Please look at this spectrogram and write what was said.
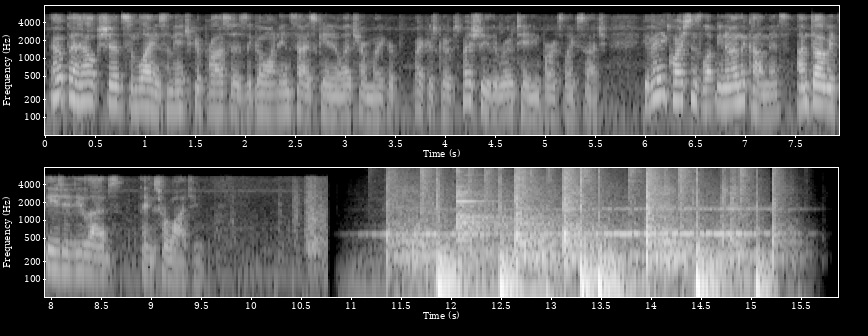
I hope that helps shed some light on some intricate processes that go on inside scanning electron micro microscope, especially the rotating parts like such. If you have any questions, let me know in the comments. I'm Doug with DJD Labs. Thanks for watching.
